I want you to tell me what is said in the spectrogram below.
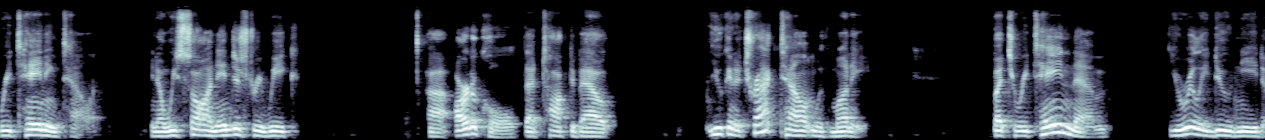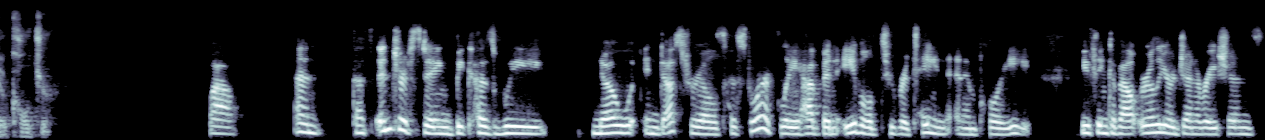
retaining talent. You know, we saw an Industry Week uh, article that talked about you can attract talent with money, but to retain them, you really do need a culture. Wow. And that's interesting because we know industrials historically have been able to retain an employee. You think about earlier generations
